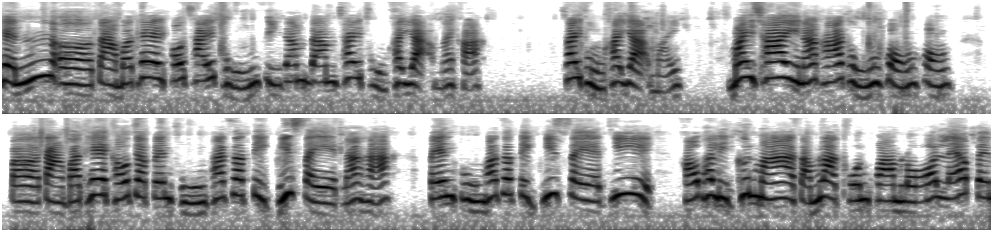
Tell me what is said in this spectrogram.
เห็นเอ่อต่างประเทศเขาใช้ถุงสีดำๆใช่ถุงขยะไหมคะ ใช่ถุงขยะไหม ไม่ใช่นะคะ ถุงของของเอ่อต่างประเทศเขาจะเป็นถุงพลาสติกพิเศษนะคะ เป็นถุงพลาสติกพิเศษที่เขาผลิตขึ้นมาสำหรับทนความร้อนแล้วเป็น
